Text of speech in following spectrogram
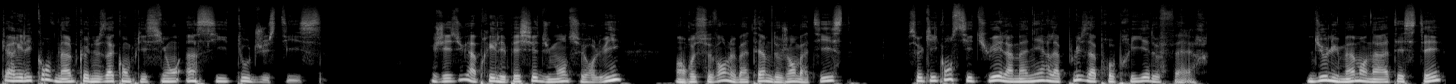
car il est convenable que nous accomplissions ainsi toute justice. Jésus a pris les péchés du monde sur lui, en recevant le baptême de Jean-Baptiste, ce qui constituait la manière la plus appropriée de faire. Dieu lui-même en a attesté.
